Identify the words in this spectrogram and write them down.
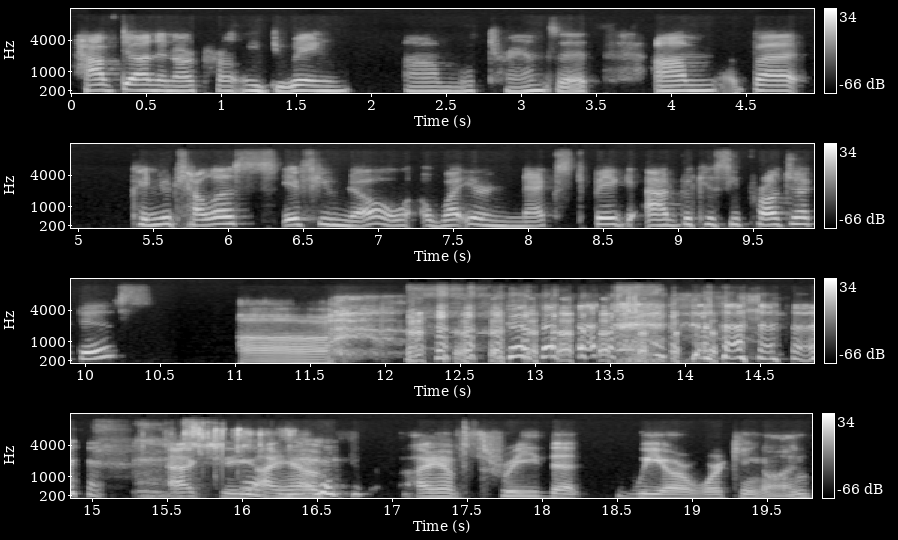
have done and are currently doing um, with transit. Um, but can you tell us if you know what your next big advocacy project is? Uh, actually, I have I have three that we are working on,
